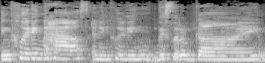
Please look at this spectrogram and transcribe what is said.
including the house and including this little guy.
